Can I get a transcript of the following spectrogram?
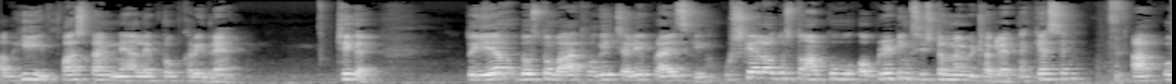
अभी फ़र्स्ट टाइम नया लैपटॉप खरीद रहे हैं। ठीक है? तो ये, दोस्तों, बात होगी चलिए प्राइस की। उसके अलावा, दोस्तों, आपको वो ऑपरेटिंग सिस्टम में भी ठग लेते हैं। कैसे? आपको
